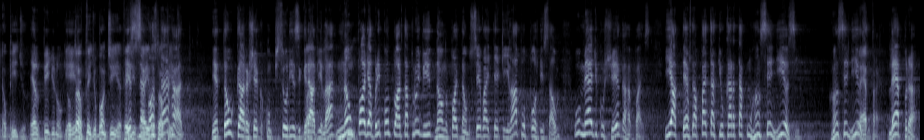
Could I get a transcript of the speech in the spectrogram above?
Tom? Elpídio. Elpidio Nogueira. Doutor Elpídio, bom dia. Veja Esse negócio está Elpídio. errado. Então o cara chega com psoríase grave lá, não Hum. pode abrir pontuário, está proibido. Não, não pode não. Você vai ter que ir lá pro posto de saúde. O médico chega, rapaz, e atesta, rapaz, tá aqui, o cara tá com hanseníase. Hanseníase. Lepra. Lepra.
